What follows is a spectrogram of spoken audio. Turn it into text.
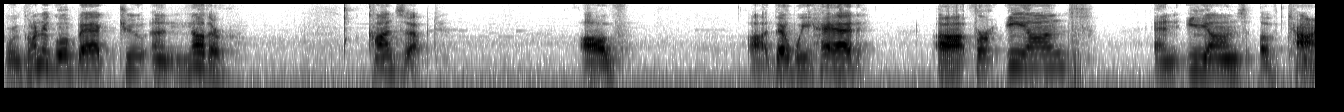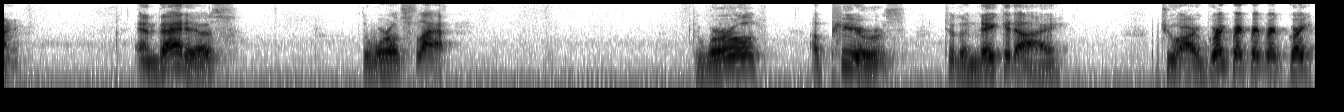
we're going to go back to another concept of uh, that we had uh, for eons and eons of time, and that is the world's flat. The world appears to the naked eye, to our great, great, great, great, great,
